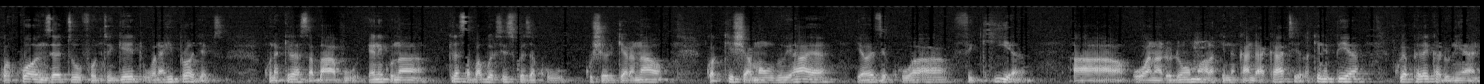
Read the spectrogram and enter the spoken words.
kwa kuwa wenzetu Fountain Gate wana hii project, kuna kila sababu yani, kuna kila sababu ya sisi kuweza kushirikiana nao kuhakikisha maudhui haya yaweze kuwafikia uh, Wanadodoma, lakini na kanda ya kati, lakini pia kuyapeleka duniani.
